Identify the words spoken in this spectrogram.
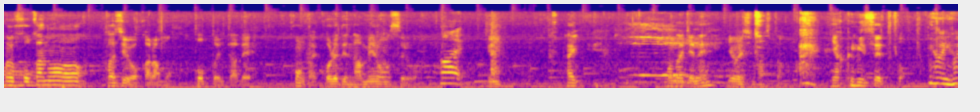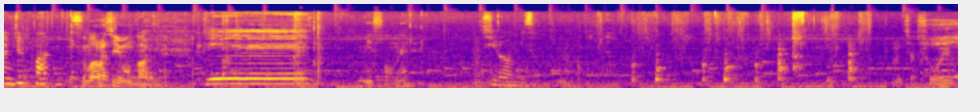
これ他のタチウオからも取っといたで今回これでなめろんするわ。はい。はい。こんだけね用意しました。薬味セット。でも四十パー。素晴らしいもんがあるね。へえ。味噌ね。白味噌。うん。じゃあ醤油。も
